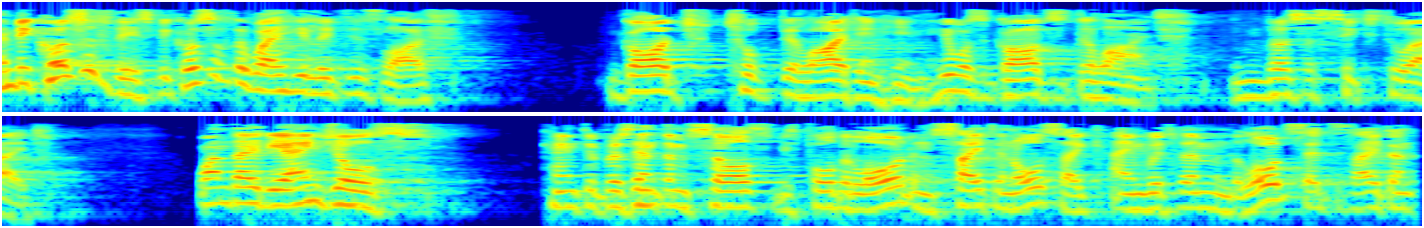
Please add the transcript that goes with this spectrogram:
And because of this, because of the way he lived his life, God took delight in him. He was God's delight in verses 6 to 8. One day the angels came to present themselves before the Lord, and Satan also came with them. And the Lord said to Satan,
